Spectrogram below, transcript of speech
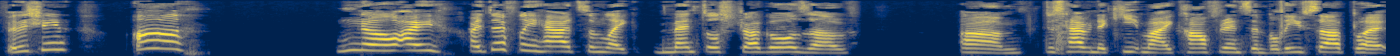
Finishing? Uh, no, I, I definitely had some like mental struggles of, um, just having to keep my confidence and beliefs up, but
